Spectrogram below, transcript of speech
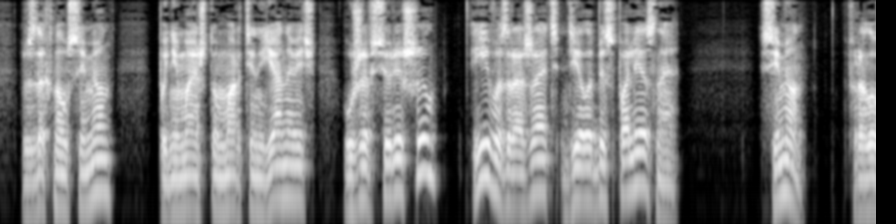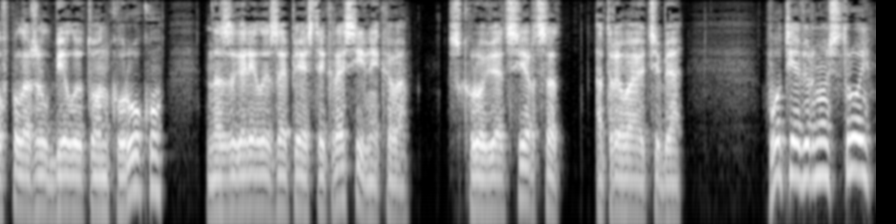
— вздохнул Семен, понимая, что Мартин Янович уже все решил, и возражать дело бесполезное. «Семен», — Фролов положил белую тонкую руку на загорелое запястье Красильникова, — «с кровью от сердца отрываю тебя. Вот я вернусь в строй,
